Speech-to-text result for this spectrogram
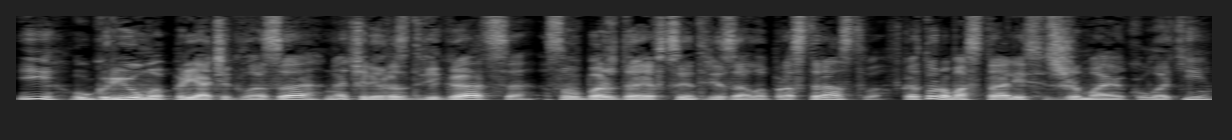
и, угрюмо пряча глаза, начали раздвигаться, освобождая в центре зала пространство, в котором остались, сжимая кулаки,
